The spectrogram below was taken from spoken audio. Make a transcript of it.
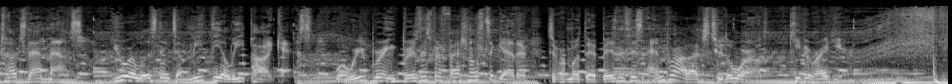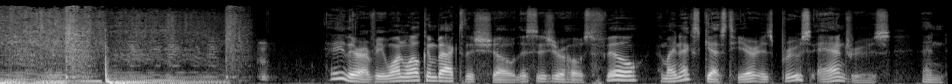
touch that mouse. You are listening to Meet the Elite podcast, where we bring business professionals together to promote their businesses and products to the world. Keep it right here. Hey there, everyone. Welcome back to the show. This is your host, Phil, and my next guest here is Bruce Andrews. And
